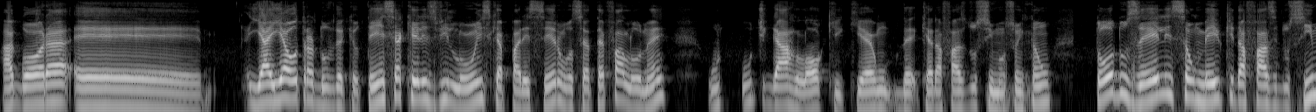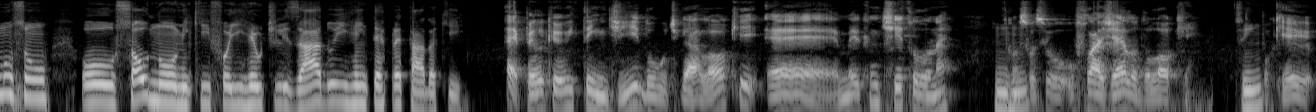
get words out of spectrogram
Agora, é... E aí a outra dúvida que eu tenho é se aqueles vilões que apareceram, você até falou, né? O Utgar Loki, que é, um, que é da fase do Simonson. Então, todos eles são meio que da fase do Simonson ou só o nome que foi reutilizado e reinterpretado aqui? É, pelo que eu entendi do Utgar Loki, é meio que um título, né? Uhum. Como se fosse o, o, flagelo do Loki. Sim. Porque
